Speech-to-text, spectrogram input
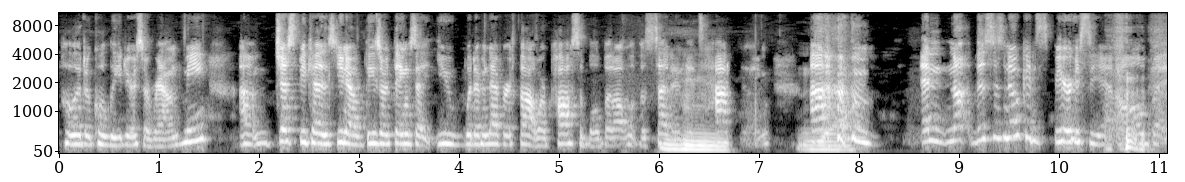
political leaders around me um, just because you know these are things that you would have never thought were possible but all of a sudden it's mm-hmm. happening yeah. um, and not this is no conspiracy at all, but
